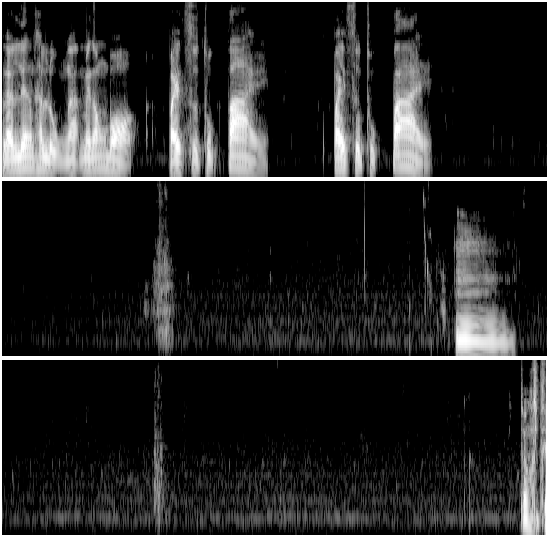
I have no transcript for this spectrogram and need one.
แล้วเรื่องถลุงอะไม่ต้องบอกไปสุดทุกป้าย ไปสุดทุกป้าย อืม จงเจ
